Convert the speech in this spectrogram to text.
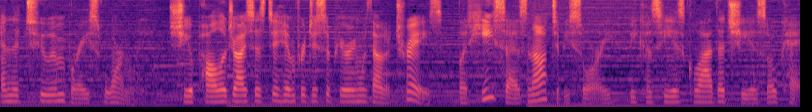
and the two embrace warmly. She apologizes to him for disappearing without a trace, but he says not to be sorry because he is glad that she is okay.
